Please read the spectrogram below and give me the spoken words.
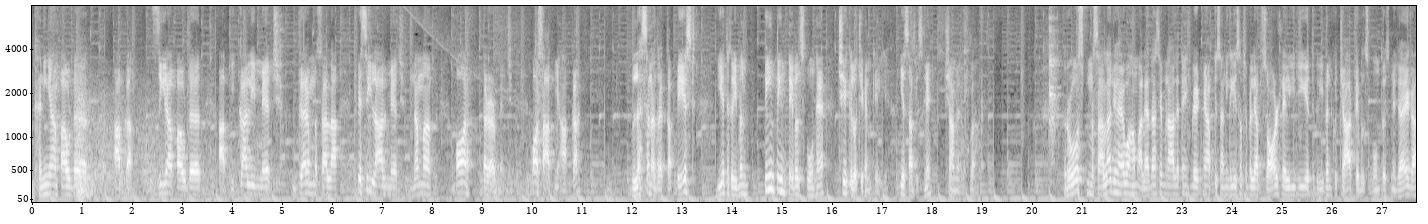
धनिया पाउडर, आपका ज़ीरा पाउडर, आपकी काली मिर्च, गरम मसाला, पिसी लाल मिर्च, नमक और तरड़ मिर्च। और साथ में आपका लहसुन, अदरक का पेस्ट ये तकरीबन तीन तीन टेबल स्पून है छः किलो चिकन के लिए। ये सब इसमें शामिल होगा। रोस्ट मसाला जो है, वो हम अलहदा से बना लेते हैं। प्लेट में आपकी आसानी के लिए सबसे पहले आप सॉल्ट ले लीजिए। ये तकरीबन कुछ चार टेबल स्पून तो इसमें जाएगा।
